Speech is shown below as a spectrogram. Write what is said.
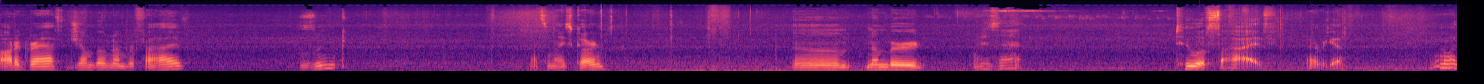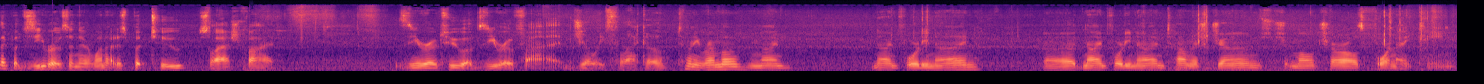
Autograph, jumbo number five. Zinc. That's a nice card. Um, numbered, what is that? Two of five. There we go. I don't know why they put zeros in there. Why not just put two slash five? Zero two of zero five. Joey Flacco. Tony Romo, nine nine forty nine. Uh, 949 Thomas Jones, Jamaal Charles, 419.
